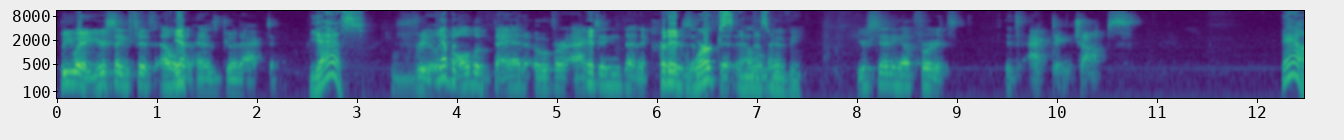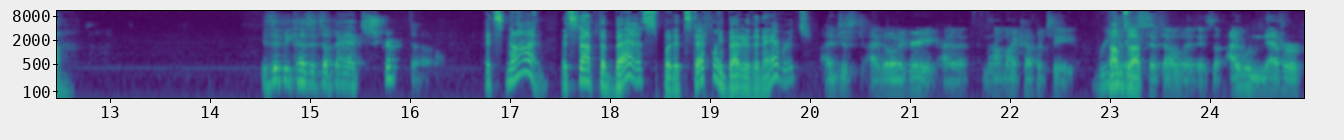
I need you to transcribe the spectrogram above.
But wait, you're saying Fifth Element has good acting? Yes. Really? Yeah, but- all the bad overacting that occurs, But it in works in Fifth this Element, movie. You're standing up for its its acting chops. Yeah. Is it because it's a bad script though? It's not. It's not the best, but it's definitely better than average. I just I don't agree. I, not my cup of tea. Thumbs up. Fifth Element is. I will never.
